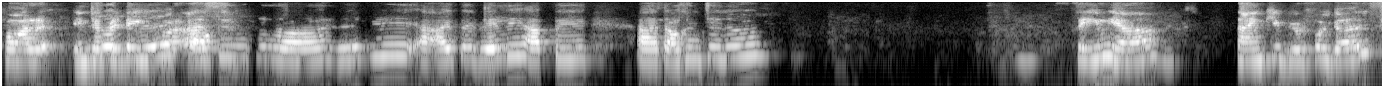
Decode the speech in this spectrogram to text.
for interpreting for us. Really, I feel really happy uh, talking to you. Same here. Thank you, beautiful girls.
